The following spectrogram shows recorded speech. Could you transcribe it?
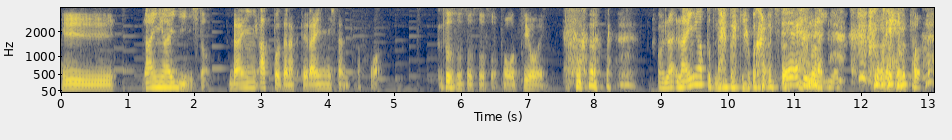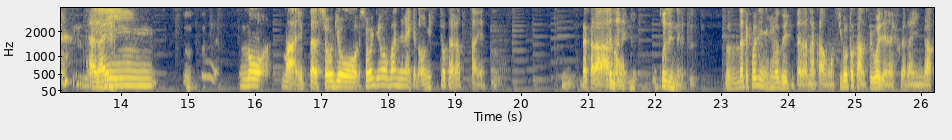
へえ。LINEID にした。LINE アットじゃなくて LINE にしたんですか、そこそうそうそうそうそう。は。お強い。ラ LINE アットって何やったっけ？わからん。ちょっとえー普通の LINE えっと、あ LINE の、まあ言ったら商業、商業版じゃないけど、お店とかが使うやつ。だから、つ。あのあ、ね、個人のやつ。そうそうだって個人に紐づいてたら、なんかもう仕事感すごいじゃないですか、LINE が。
